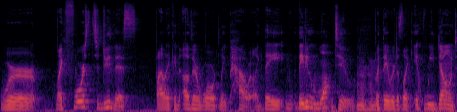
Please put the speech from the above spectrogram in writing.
were like forced to do this by like an otherworldly power. Like they they didn't want to, Mm-hmm. but they were just like, if we don't,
